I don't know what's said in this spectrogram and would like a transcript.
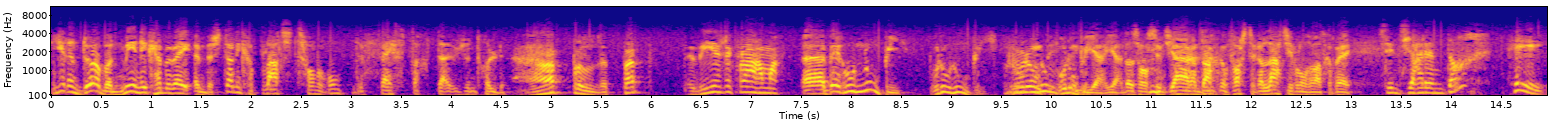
Hier in Durban, meen ik, hebben wij een bestelling geplaatst van rond de 50.000 gulden. Appel de pap. Wie is ik vragen mag? Eh, bij Roenoempi. Roenoempi. Roenoempi. Roenoempi, ja, ja. Dat is al sinds jaren en dag een vaste relatie van onze maatschappij. Sinds jaar en dag? Hé, hey,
